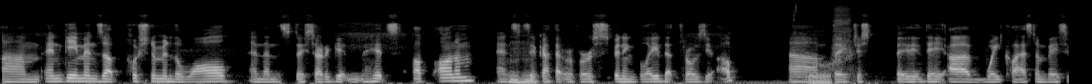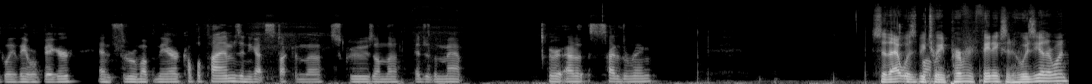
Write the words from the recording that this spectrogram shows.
Um, Endgame ends up pushing them into the wall, and then they started getting hits up on them. And since Mhm. they've got that reverse spinning blade that throws you up, um, they just they they uh, weight classed them basically. They were bigger and threw them up in the air a couple times, and he got stuck in the screws on the edge of the map or out of the side of the ring. So that was It's a bummer. between Perfect Phoenix and who was the other one?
